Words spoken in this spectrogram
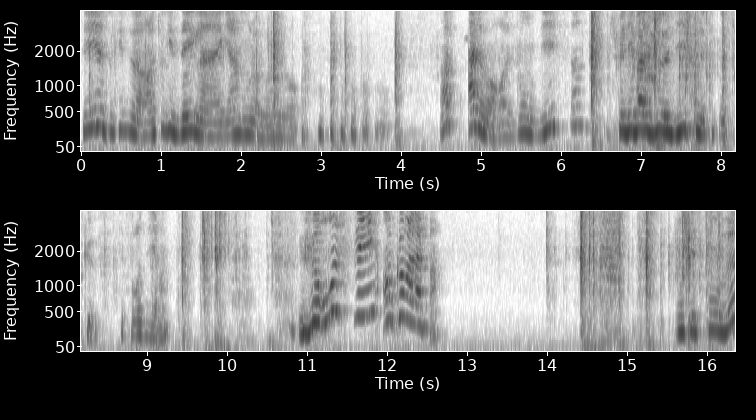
Si, un tout qui se barre, un tout qui se déglingue. Hein. Hop, alors, donc 10. Je fais des bases de 10, mais c'est parce que c'est pour dire. Hein. Je refais encore un lapin. On fait ce qu'on veut,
